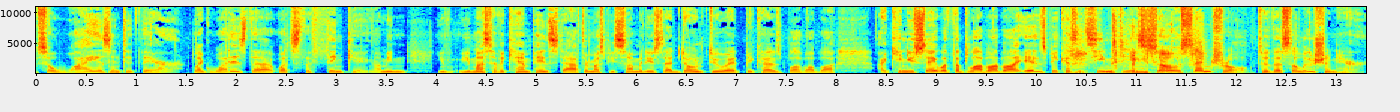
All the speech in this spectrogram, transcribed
so why isn't it there? Like what is the what's the thinking? I mean, you you must have a campaign staff. There must be somebody who said don't do it because blah blah blah. Uh, can you say what the blah blah blah is because it seems to me no. so central to the solution here?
